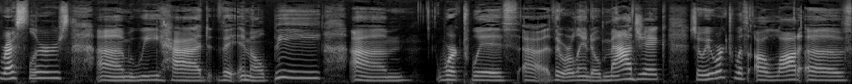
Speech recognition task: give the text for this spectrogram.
wrestlers. Um, we had the MLB. Um, worked with uh, the Orlando Magic. So we worked with a lot of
